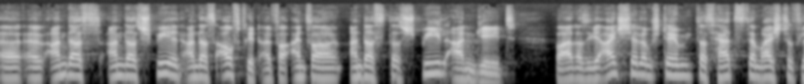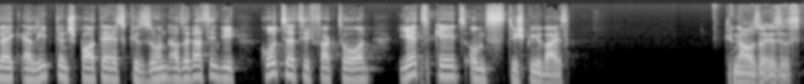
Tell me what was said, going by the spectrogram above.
äh, äh, anders, anders spielt, anders auftritt, einfach, einfach anders das Spiel angeht. Weil also die Einstellung stimmt, das Herz dem rechten Fleck, er liebt den Sport, er ist gesund. Also das sind die grundsätzlichen Faktoren. Jetzt geht es um die Spielweise. Genau so ist es.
